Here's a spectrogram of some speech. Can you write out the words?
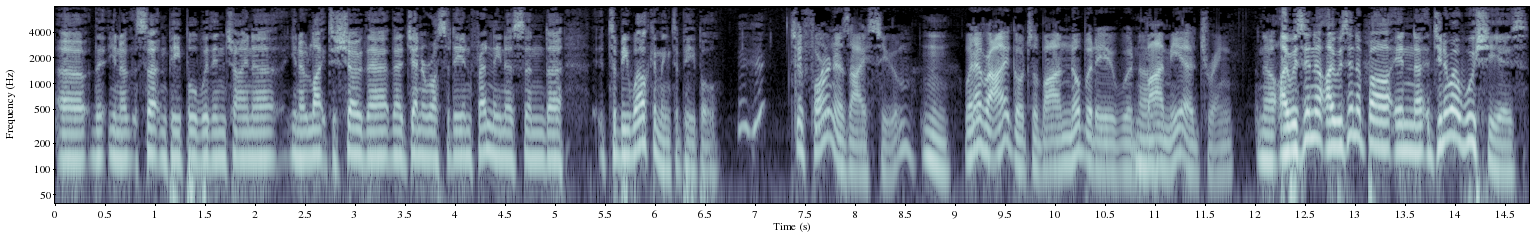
uh, that you know that certain people within China, you know, like to show their their generosity and friendliness and uh, to be welcoming to people. Mm -hmm. To foreigners, I assume. Mm. Whenever I go to a bar, nobody would no. buy me a drink. No, I was in a, I was in a bar in. Uh, do you know where Wuxi is?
